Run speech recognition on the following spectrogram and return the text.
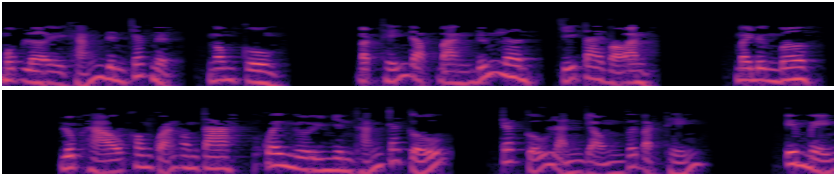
Một lời khẳng định chắc nịch, ngông cuồng. Bạch Thiển đập bàn đứng lên, chỉ tay vào anh. Mày đừng mơ. Lục Hạo không quản ông ta, quay người nhìn thẳng Trác Cửu. Trác Cửu lạnh giọng với Bạch Thiển. Im miệng.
